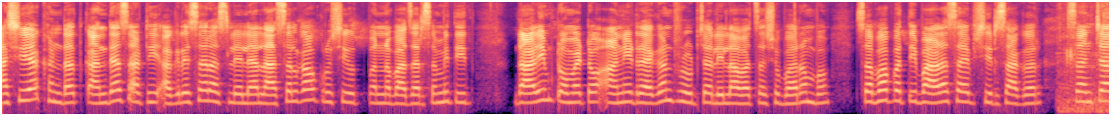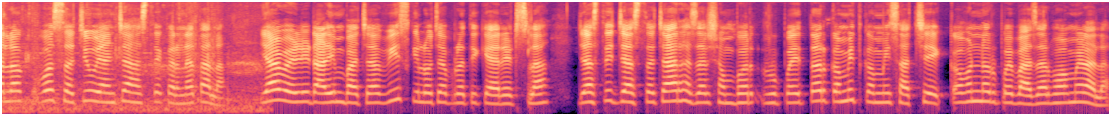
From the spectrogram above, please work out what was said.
आशिया खंडात कांद्यासाठी अग्रेसर असलेल्या लासलगाव कृषी उत्पन्न बाजार समितीत डाळिंब टोमॅटो आणि ड्रॅगन फ्रूटच्या लिलावाचा शुभारंभ सभापती बाळासाहेब क्षीरसागर संचालक व सचिव यांच्या हस्ते करण्यात आला. यावेळी डाळिंबाच्या वीस किलोच्या प्रति कॅरेट्सला जास्तीत जास्त चार हजार शंभर रुपये तर कमीत कमी सातशे एक्कावन्न रुपये बाजारभाव मिळाला.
